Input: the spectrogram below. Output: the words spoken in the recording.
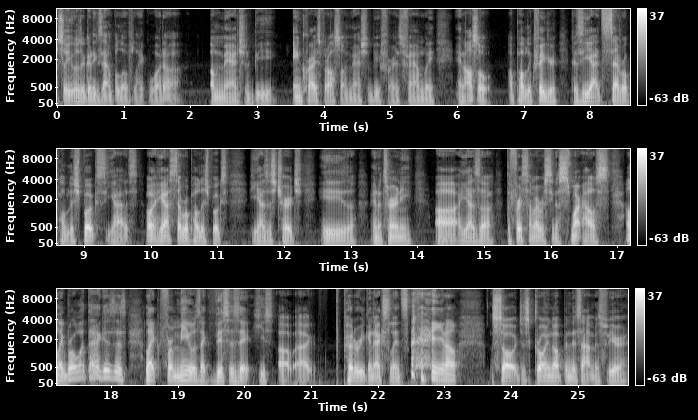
So he was a good example of like what a a man should be in Christ, but also a man should be for his family, and also a public figure because he had several published books. He has oh he has several published books. He has his church. He's a, an attorney. Uh, he has a the first time I ever seen a smart house. I'm like, bro, what the heck is this? Like for me, it was like this is it. He's uh, uh, Puerto Rican excellence, you know. So just growing up in this atmosphere,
